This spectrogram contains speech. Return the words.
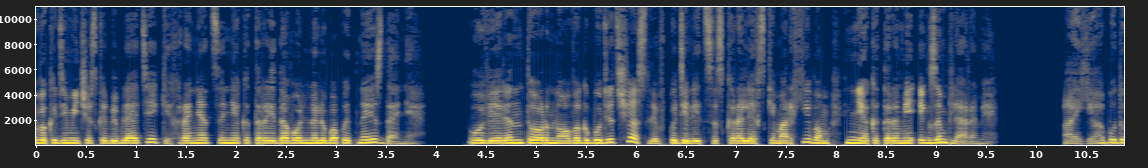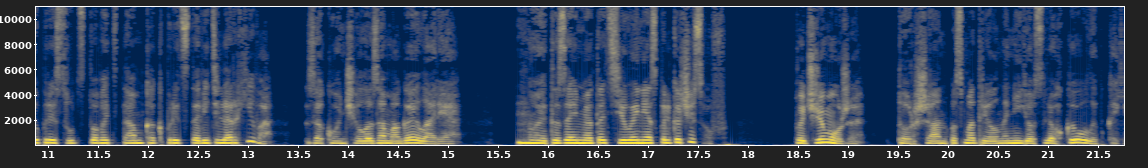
В академической библиотеке хранятся некоторые довольно любопытные издания. Уверен, Тор Новак будет счастлив поделиться с Королевским архивом некоторыми экземплярами. А я буду присутствовать там как представитель архива», — закончила за мага Илария. «Но это займет от силы несколько часов». «Почему же?» — Торшан посмотрел на нее с легкой улыбкой.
